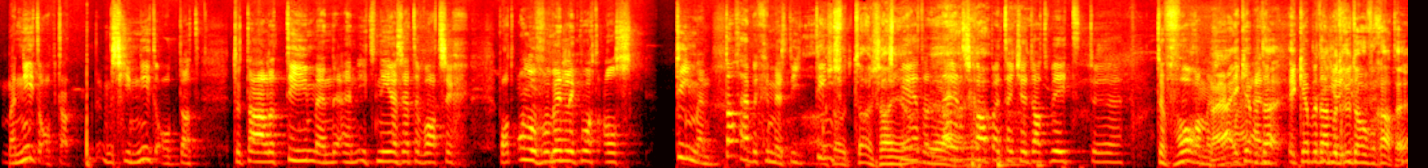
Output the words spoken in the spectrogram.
maar niet op dat, misschien niet op dat totale team en, en iets neerzetten wat zich, wat onoverwinnelijk wordt als team. En dat heb ik gemist. Die teams Zo ta- zijn, ja. het Ja, leiderschap en dat je dat weet te, te vormen. Nou ja, ik heb, het En ik heb het daar met Ruud over gehad, hè?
